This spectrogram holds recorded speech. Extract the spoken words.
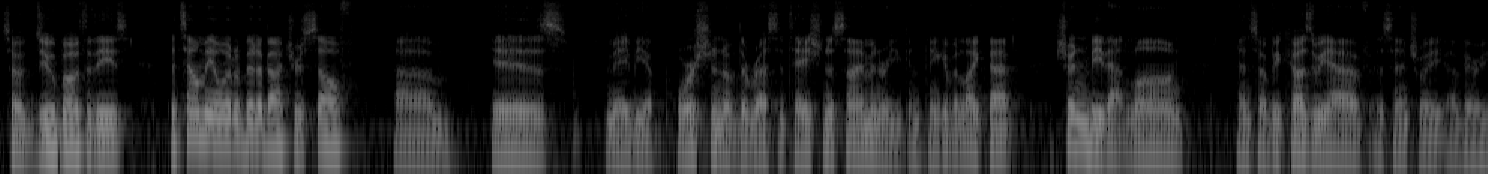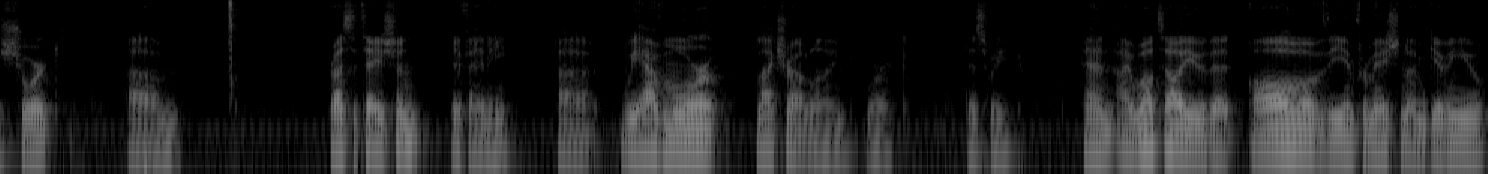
so do both of these. To tell me a little bit about yourself um, is maybe a portion of the recitation assignment, or you can think of it like that. Shouldn't be that long. And so because we have essentially a very short um, recitation, if any, uh, we have more lecture outline work this week. And I will tell you that all of the information I'm giving you,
